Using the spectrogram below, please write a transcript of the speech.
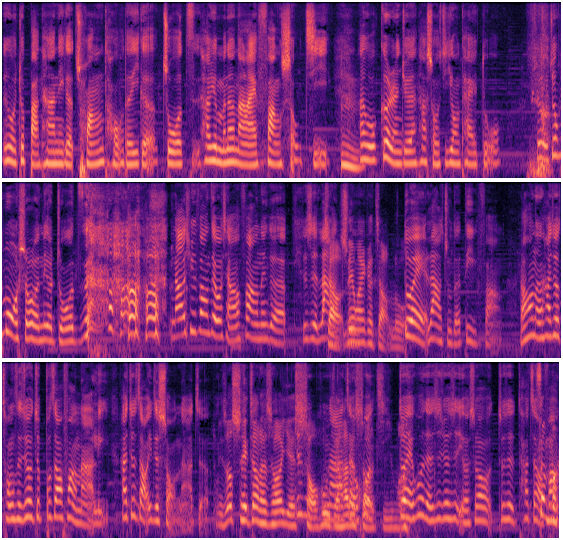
因为我就把他那个床头的一个桌子，他原本都拿来放手机，嗯那我个人觉得他手机用太多。所以我就没收了那个桌子，然后去放在我想要放那个就是蜡烛。另外一个角落。，对蜡烛的地方。然后呢，他就从此就就不知道放哪里，他就只好一只手拿着，你说睡觉的时候也守护着他的手机吗？，对，或者是就是有时候就是他只好放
